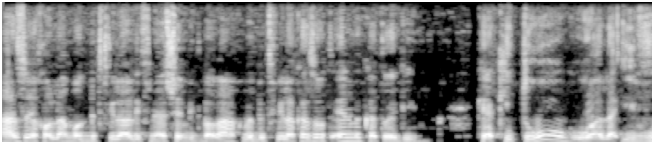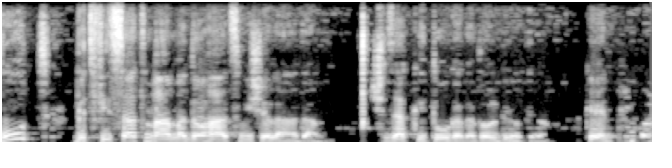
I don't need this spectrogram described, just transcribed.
אז הוא יכול לעמוד בתפילה לפני השם יתברך, ובתפילה כזאת אין מקטרגים. כי הקטרוג הוא על העיוות בתפיסת מעמדו העצמי של האדם, שזה הקטרוג הגדול ביותר. כן. כל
